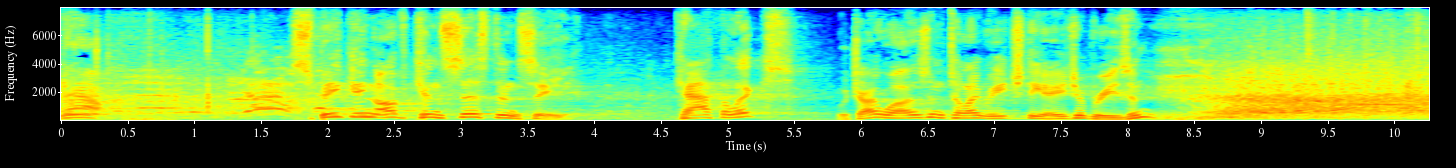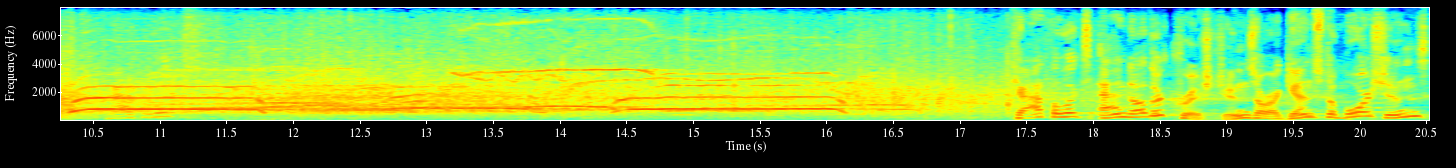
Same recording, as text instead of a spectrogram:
Now, Speaking of consistency, Catholics, which I was until I reached the age of reason, Catholics, and other Christians are against abortions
